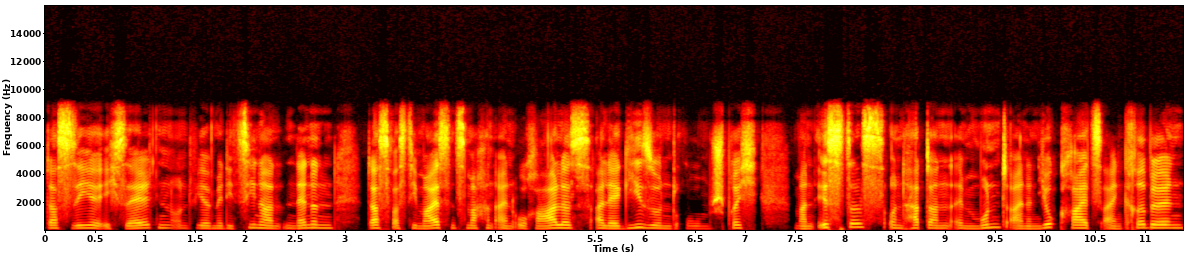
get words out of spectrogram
das sehe ich selten und wir Mediziner nennen das, was die meistens machen, ein orales Allergiesyndrom. Sprich, man isst es und hat dann im Mund einen Juckreiz, ein Kribbeln.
